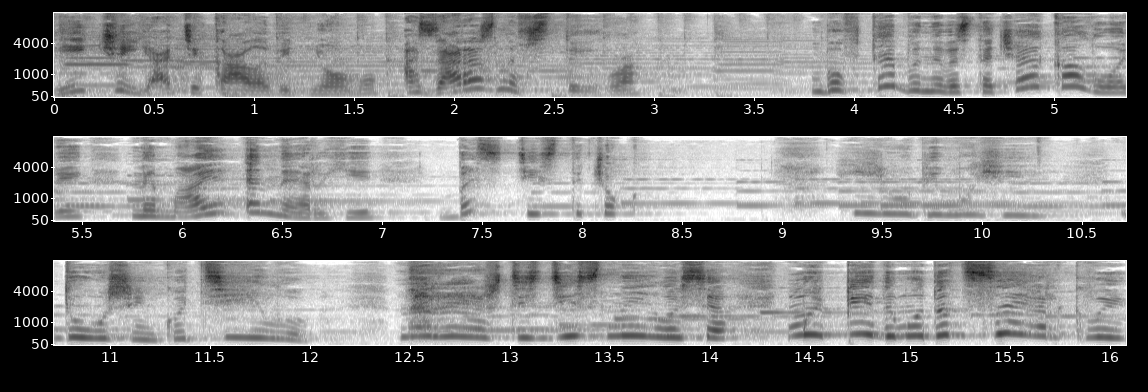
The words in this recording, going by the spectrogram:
Двічі я тікала від нього, а зараз не встигла. Бо в тебе не вистачає калорій, немає енергії, без тістечок. Любі мої, душенько, тіло, нарешті здійснилося. Ми підемо до церкви.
